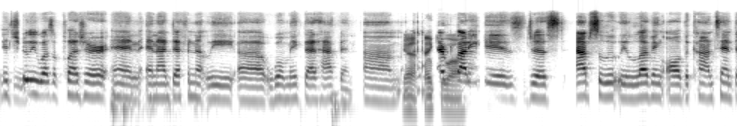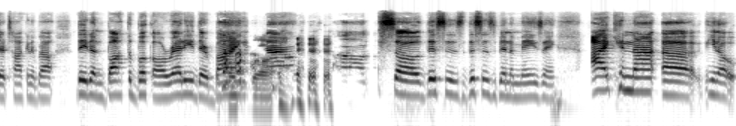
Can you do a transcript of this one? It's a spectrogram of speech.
Thank it you. truly was a pleasure, and and I definitely uh, will make that happen. Um, yeah, thank you. Everybody all. is just absolutely loving all the content they're talking about. They done bought the book already. They're buying it now. um, so this is this has been amazing. I cannot, uh, you know,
